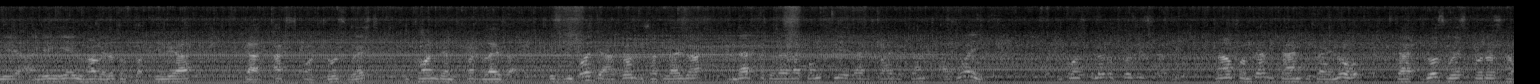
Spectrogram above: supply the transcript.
here, and then here you have a lot of bacteria that acts on those waste to turn them to fertilizer. It's because they are turned to fertilizer, and that fertilizer comes here. That is why the plants are growing because a lot of processes are there. Now, from time to time, if I know that those waste products have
